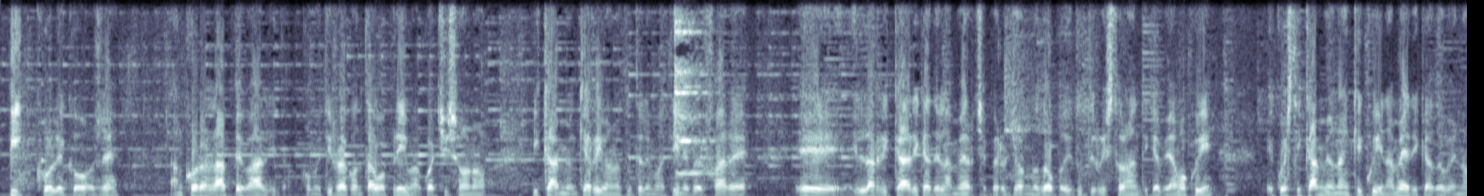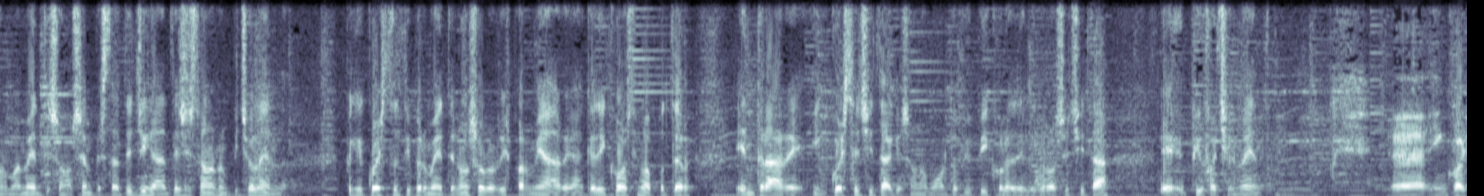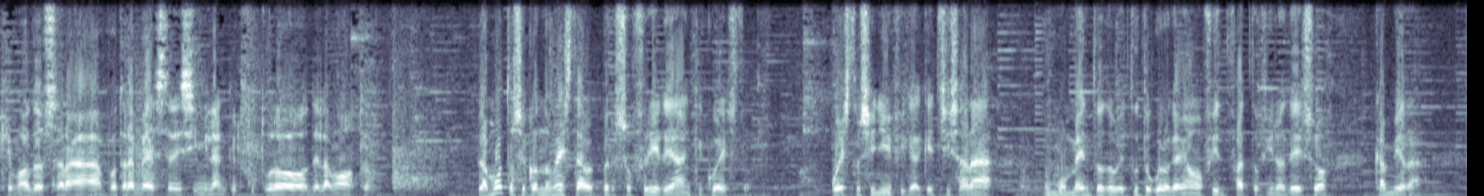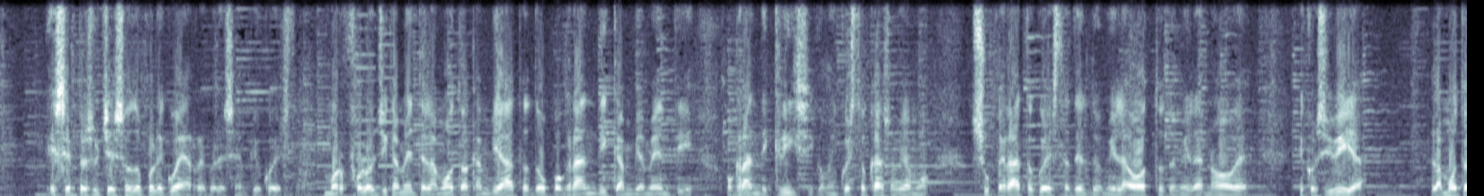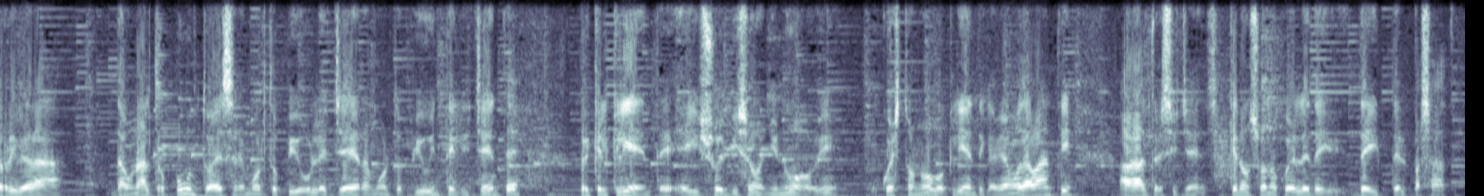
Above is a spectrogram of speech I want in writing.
piccole cose, ancora l'app è valido. Come ti raccontavo prima, qua ci sono i camion che arrivano tutte le mattine per fare eh, la ricarica della merce per il giorno dopo di tutti i ristoranti che abbiamo qui e questi camion anche qui in America, dove normalmente sono sempre stati giganti, si stanno rimpicciolendo perché questo ti permette non solo risparmiare anche dei costi, ma poter entrare in queste città che sono molto più piccole delle grosse città e più facilmente. Eh, in qualche modo sarà, potrebbe essere simile anche il futuro della moto? La moto secondo me sta per soffrire anche questo. Questo significa che ci sarà un momento dove tutto quello che abbiamo fatto fino adesso cambierà è sempre successo dopo le guerre, per esempio questo. Morfologicamente la moto ha cambiato dopo grandi cambiamenti o grandi crisi, come in questo caso abbiamo superato questa del 2008-2009 e così via. La moto arriverà da un altro punto a essere molto più leggera, molto più intelligente, perché il cliente e i suoi bisogni nuovi, e questo nuovo cliente che abbiamo davanti, ha altre esigenze, che non sono quelle dei, dei, del passato.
